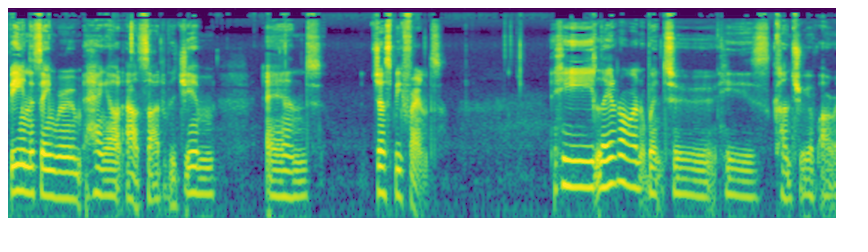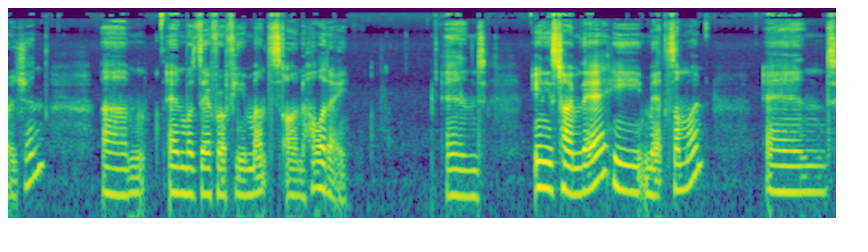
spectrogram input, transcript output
be in the same room, hang out outside of the gym, and just be friends. He later on went to his country of origin um, and was there for a few months on holiday. And in his time there, he met someone and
